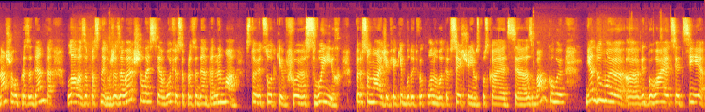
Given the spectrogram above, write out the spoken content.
нашого президента лава запасних вже завершилася, в офісу президента нема 100% своїх персонажів, які будуть виконувати все, що їм спускається з банкової. Я думаю, е, відбуваються ці е,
